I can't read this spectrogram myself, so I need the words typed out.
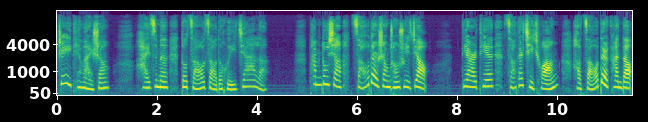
这一天晚上，孩子们都早早的回家了，他们都想早点上床睡觉，第二天早点起床，好早点看到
